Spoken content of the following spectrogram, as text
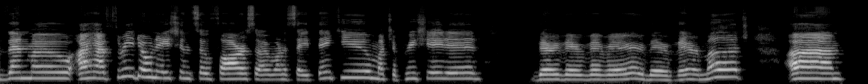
Venmo, I have three donations so far. So, I want to say thank you, much appreciated. Very, very, very, very, very, very much. Um,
